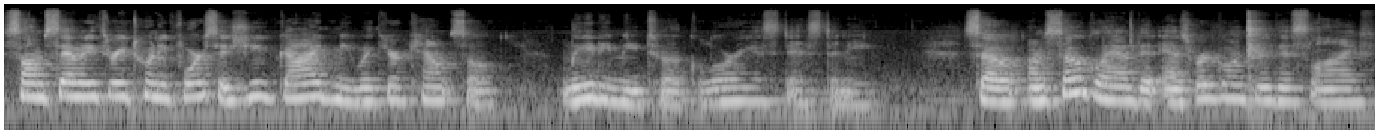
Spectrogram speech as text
Psalm 73 24 says, You guide me with your counsel, leading me to a glorious destiny. So I'm so glad that as we're going through this life,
